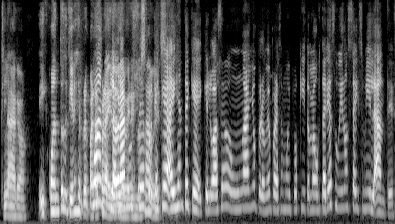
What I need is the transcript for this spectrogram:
Claro. ¿Y cuánto te tienes que preparar para ir La verdad no sé, porque es que hay gente que, lo hace en un año, pero a mí me parece muy poquito. Me gustaría subir un 6000 antes.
